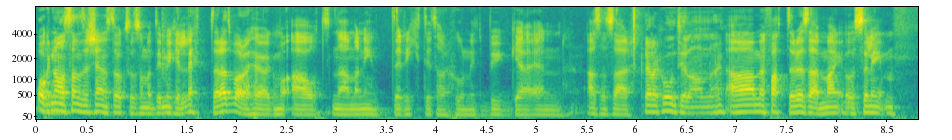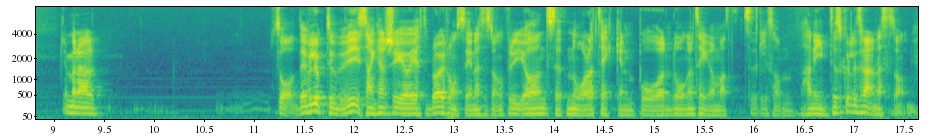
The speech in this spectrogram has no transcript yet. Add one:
Och någonstans så känns det också som att det är mycket lättare att vara hög med out när man inte riktigt har hunnit bygga en... Alltså så här, Relation till honom, nej. Ja, men fattar du? Så här, man, och så länge, jag menar... Så, det är väl upp till bevis. Han kanske gör jättebra ifrån sig nästa säsong. För jag har inte sett några tecken på någonting om att liksom, han inte skulle träna nästa säsong.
